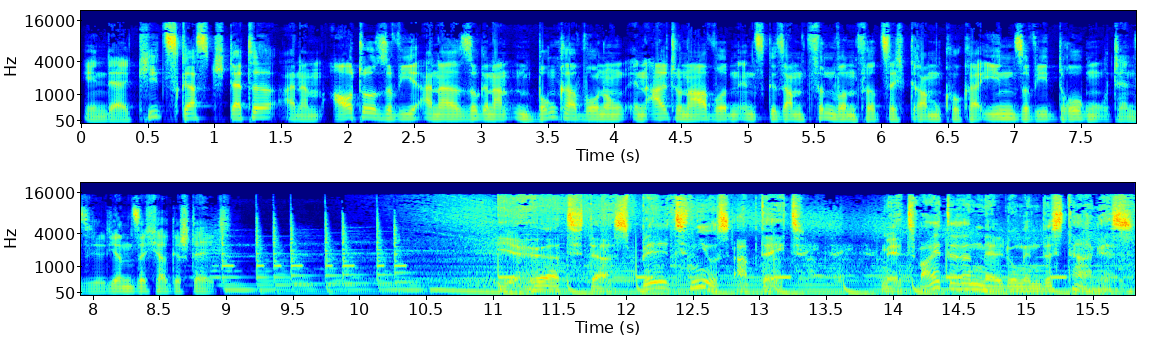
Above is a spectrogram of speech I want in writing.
In der Kiezgaststätte, einem Auto sowie einer sogenannten Bunkerwohnung in Altona wurden insgesamt 45 Gramm Kokain sowie Drogenutensilien sichergestellt. Ihr hört das Bild News Update mit weiteren Meldungen des Tages.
